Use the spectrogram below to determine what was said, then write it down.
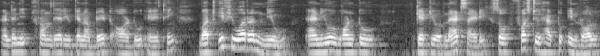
And then from there you can update or do anything. But if you are a new and you want to get your nats id so first you have to enroll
